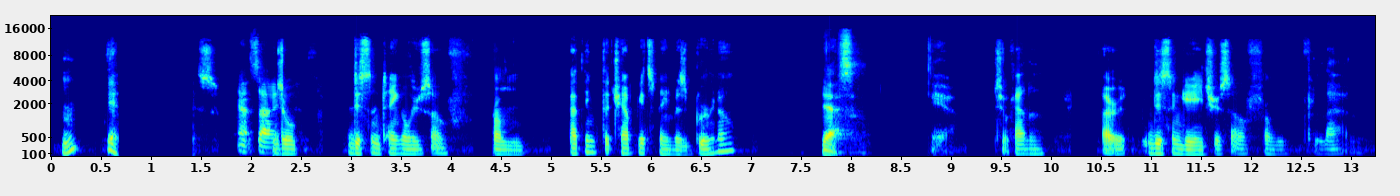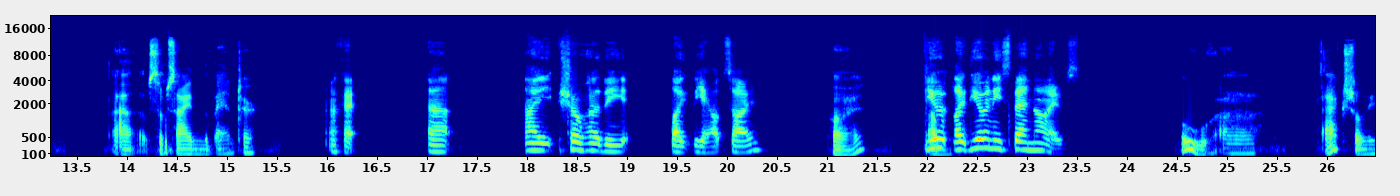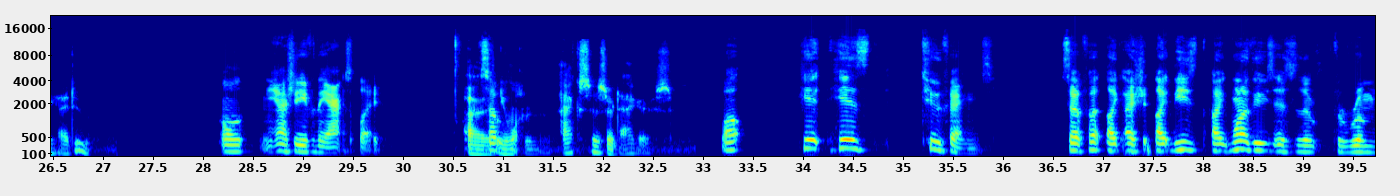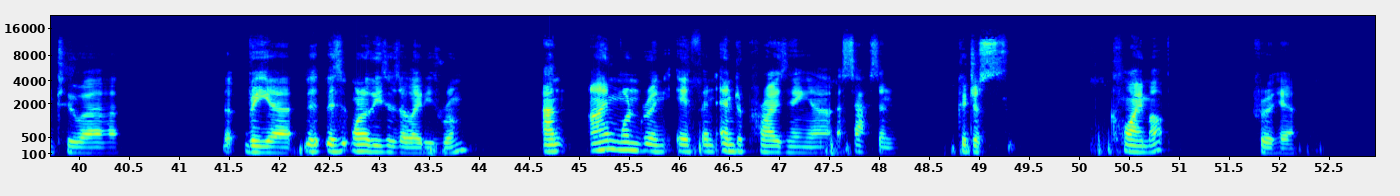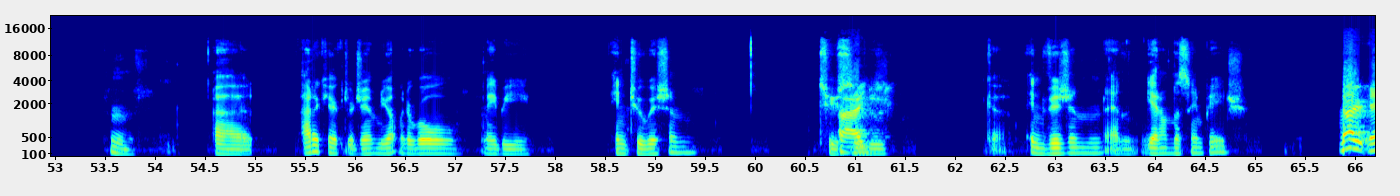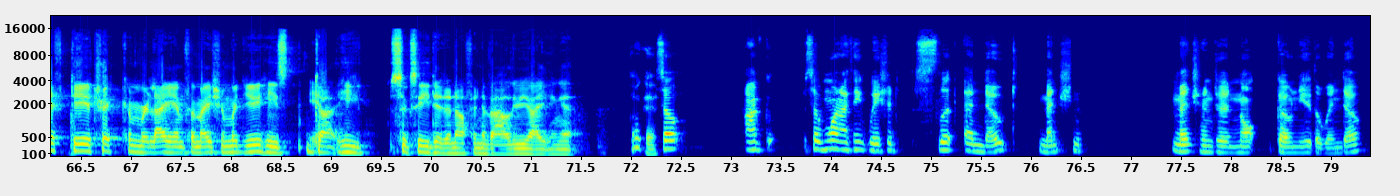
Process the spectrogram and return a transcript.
Hmm? Yeah. Yes. outside. You'll disentangle yourself from. I think the champion's name is Bruno. Yes. She'll kind of, or disengage yourself from from that. Uh, subside in the banter. Okay. Uh, I show her the like the outside. All right. Do you Um, like? Do you have any spare knives? Oh, uh, actually, I do. Or actually, even the axe blade? Uh, So- you want axes or daggers? Well, here, here's two things. So, for, like, I should like these. Like, one of these is the the room to uh, the the uh, this one of these is a lady's room, and I'm wondering if an enterprising uh, assassin could just climb up through here. Hmm. Uh, out of character, Jim. Do you want me to roll maybe intuition to Uh, see, like, uh, envision and get on the same page? No, if Dietrich can relay information with you, he's Yeah. got, he succeeded enough in evaluating it. Okay. So, I've so one. I think we should slip a note mention mentioning to not go near the window,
